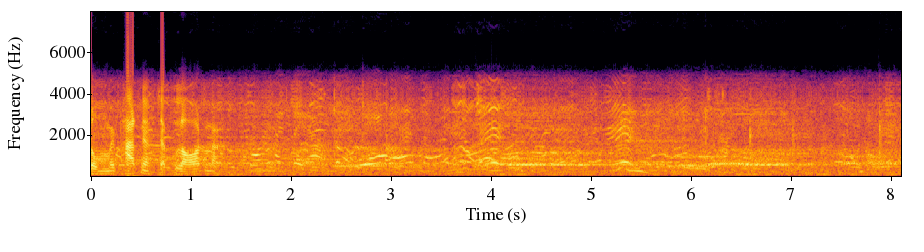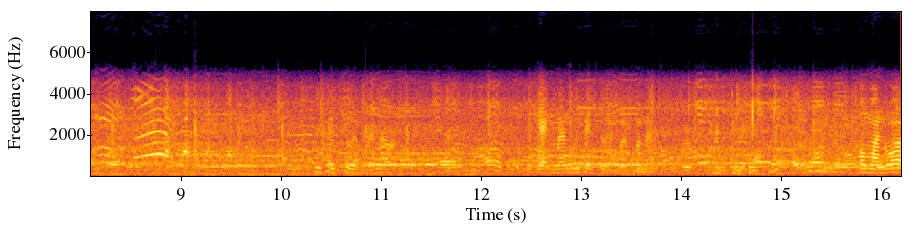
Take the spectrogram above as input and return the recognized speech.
ลมไม่พัดเนี่ยจากร้อนอะ ใครเชิญไหมนะแก๊งนั้นมีใครเชิญไหมปะเนี่ยประมาณว่า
